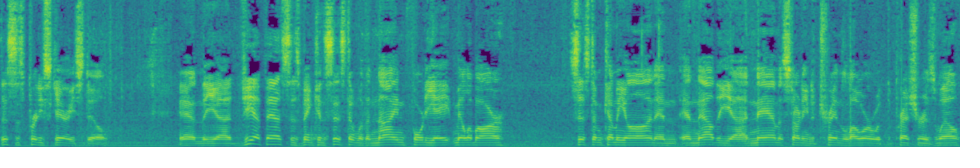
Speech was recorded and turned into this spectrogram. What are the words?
This is pretty scary still. And the uh, GFS has been consistent with a 948 millibar system coming on, and, and now the uh, NAM is starting to trend lower with the pressure as well.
